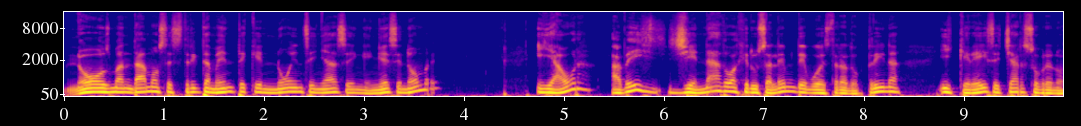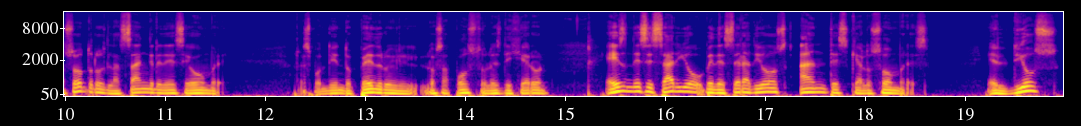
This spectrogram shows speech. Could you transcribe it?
¿No os mandamos estrictamente que no enseñasen en ese nombre? Y ahora habéis llenado a Jerusalén de vuestra doctrina y queréis echar sobre nosotros la sangre de ese hombre. Respondiendo Pedro y los apóstoles dijeron, es necesario obedecer a Dios antes que a los hombres. El Dios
